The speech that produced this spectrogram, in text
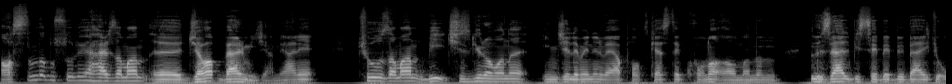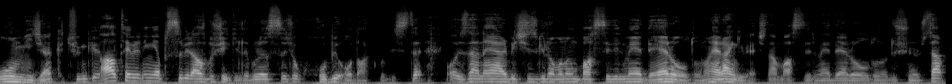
Aslında bu soruya her zaman e, cevap vermeyeceğim. Yani çoğu zaman bir çizgi romanı incelemenin veya podcast'te konu almanın özel bir sebebi belki olmayacak. Çünkü alt evrenin yapısı biraz bu şekilde. Burası çok hobi odaklı bir site. O yüzden eğer bir çizgi romanın bahsedilmeye değer olduğunu, herhangi bir açıdan bahsedilmeye değer olduğunu düşünürsem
